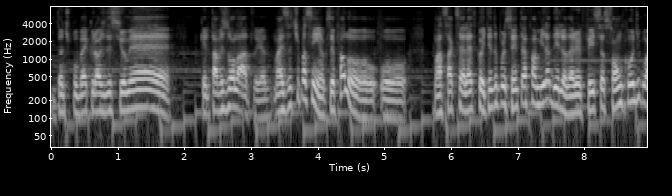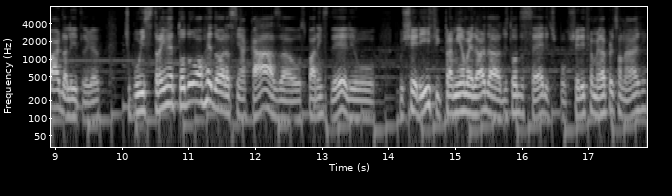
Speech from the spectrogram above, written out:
Então, tipo, o background desse filme é que ele tava isolado, tá ligado? Mas é tipo assim, é o que você falou. O Massacre Elétrico, 80% é a família dele. O Leatherface é só um cão de guarda ali, tá ligado? Tipo, o estranho é todo ao redor, assim, a casa, os parentes dele, o, O xerife, que pra mim é o melhor da, de toda a série. Tipo, o xerife é o melhor personagem.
